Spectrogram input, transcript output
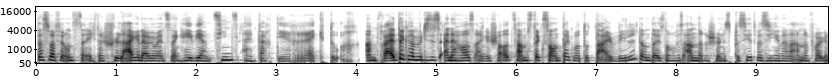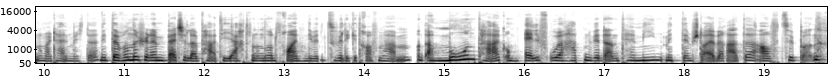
Das war für uns dann echt das schlagende Argument zu sagen, hey, wir ziehen es einfach direkt durch. Am Freitag haben wir dieses eine Haus angeschaut. Samstag, Sonntag war total wild und da ist noch was anderes Schönes passiert, was ich in einer anderen Folge nochmal teilen möchte. Mit der wunderschönen Bachelor-Party-Yacht von unseren Freunden, die wir zufällig getroffen haben. Und am Montag um 11 Uhr hatten wir dann Termin mit dem Steuerberater auf Zypern.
